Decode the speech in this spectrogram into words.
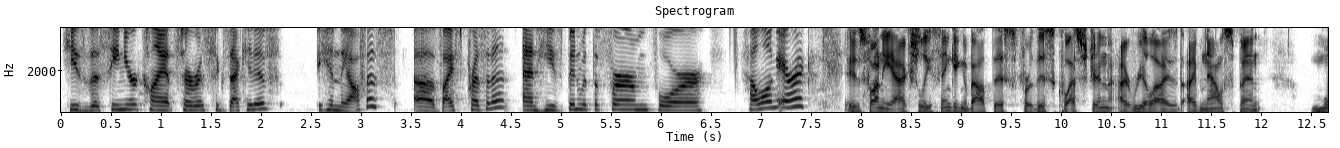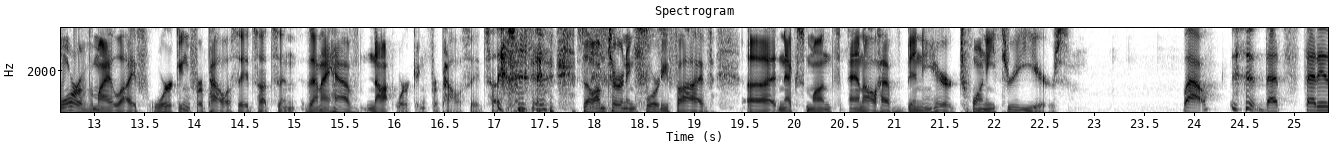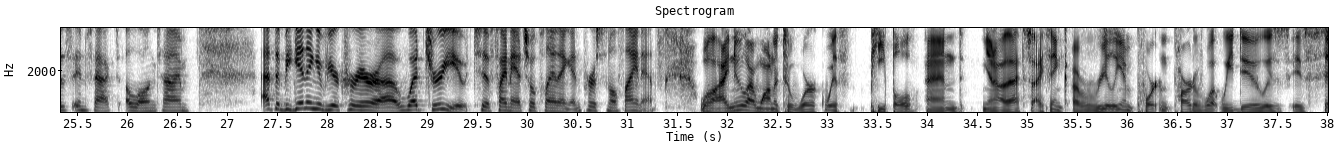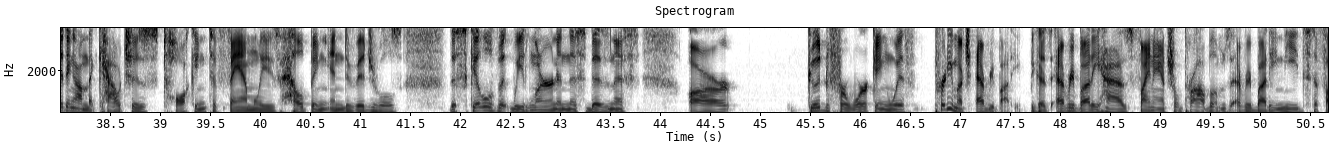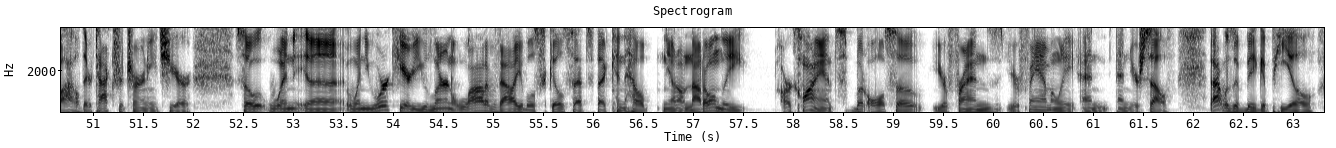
He's the senior client service executive in the office, uh, vice president, and he's been with the firm for how long, Eric? It's funny, actually, thinking about this for this question, I realized I've now spent more of my life working for Palisades Hudson than I have not working for Palisades Hudson. so I'm turning 45 uh, next month, and I'll have been here 23 years. Wow, that's that is in fact a long time. At the beginning of your career, uh, what drew you to financial planning and personal finance? Well, I knew I wanted to work with people, and you know that's I think a really important part of what we do is is sitting on the couches, talking to families, helping individuals. The skills that we learn in this business are good for working with pretty much everybody because everybody has financial problems. Everybody needs to file their tax return each year. So when uh, when you work here, you learn a lot of valuable skill sets that can help you know not only our clients but also your friends, your family, and and yourself. That was a big appeal.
